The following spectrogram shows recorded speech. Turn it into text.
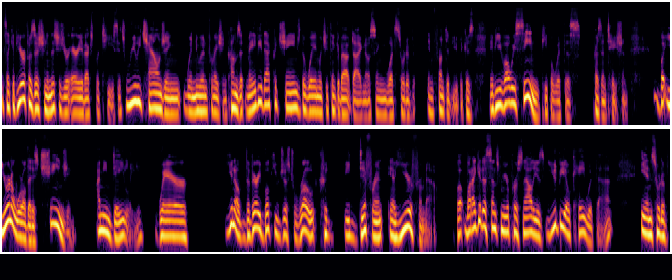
it's like if you're a physician and this is your area of expertise, it's really challenging when new information comes that maybe that could change the way in which you think about diagnosing what's sort of in front of you because maybe you've always seen people with this presentation, but you're in a world that is changing. I mean, daily where you know the very book you just wrote could be different a year from now but what i get a sense from your personality is you'd be okay with that in sort of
